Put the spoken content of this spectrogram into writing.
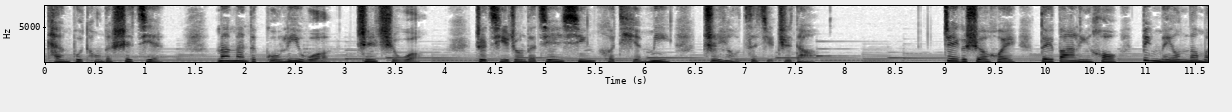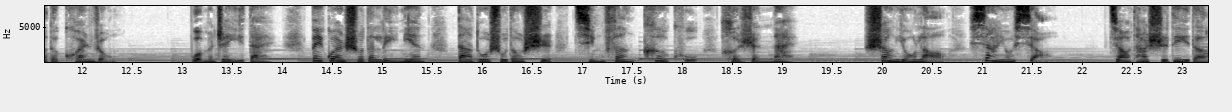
看不同的世界，慢慢的鼓励我、支持我，这其中的艰辛和甜蜜，只有自己知道。这个社会对八零后并没有那么的宽容，我们这一代被灌输的理念，大多数都是勤奋、刻苦和忍耐，上有老，下有小。脚踏实地的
